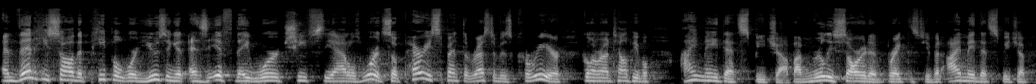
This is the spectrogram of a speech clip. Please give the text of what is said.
And then he saw that people were using it as if they were Chief Seattle's words. So Perry spent the rest of his career going around telling people, I made that speech up. I'm really sorry to break this to you, but I made that speech up.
